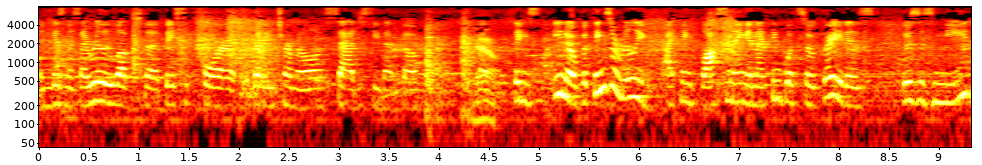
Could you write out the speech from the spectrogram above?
in business. I really loved the Basic Four at the Reading Terminal. It's sad to see that go Yeah. things you know but things are really i think blossoming and i think what's so great is there's this need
